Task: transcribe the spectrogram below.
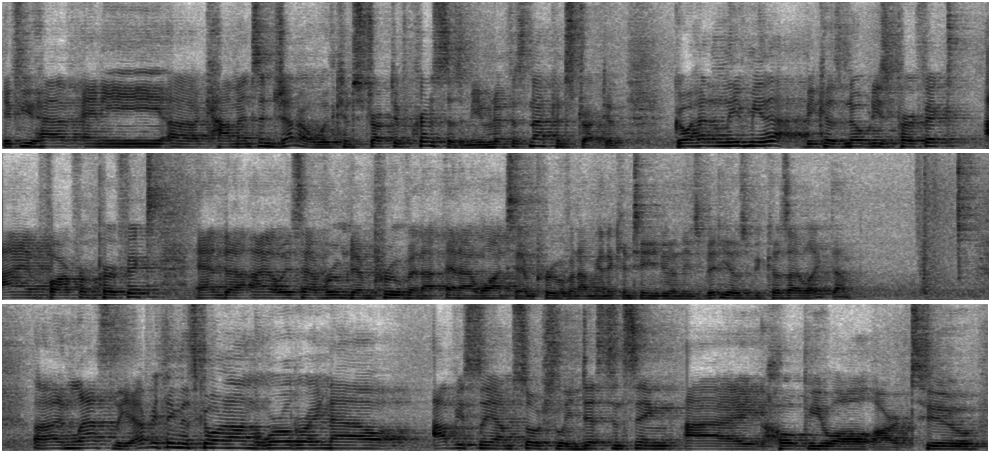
If you have any uh, comments in general with constructive criticism, even if it's not constructive, go ahead and leave me that because nobody's perfect. I am far from perfect and uh, I always have room to improve and I, and I want to improve and I'm going to continue doing these videos because I like them. Uh, and lastly, everything that's going on in the world right now, obviously I'm socially distancing. I hope you all are too.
